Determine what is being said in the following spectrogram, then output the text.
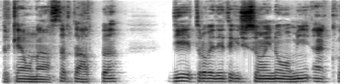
perché è una startup dietro vedete che ci sono i nomi. Ecco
